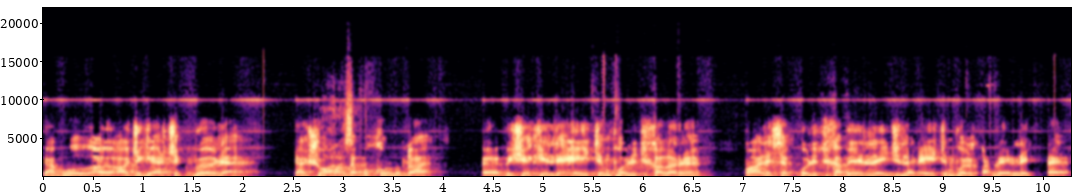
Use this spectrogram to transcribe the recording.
Ya bu e, acı gerçek böyle. Ya şu Maalesef. anda bu konuda e, bir şekilde eğitim politikaları maalesef politika belirleyiciler, eğitim politika belirleyiciler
